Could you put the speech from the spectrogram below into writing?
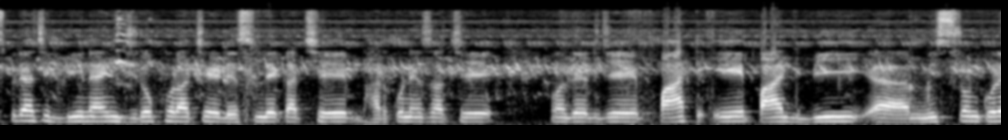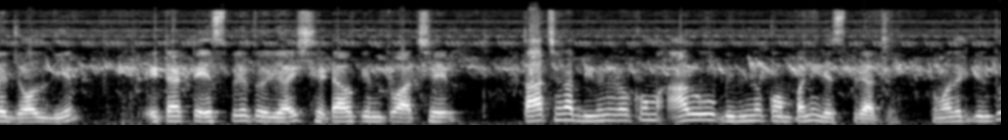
স্প্রে আছে বি নাইন জিরো ফোর আছে রেসলেক আছে ভার্কোনেস আছে, আমাদের যে পার্ট এ পার্ট বি মিশ্রণ করে জল দিয়ে এটা একটা স্প্রে তৈরি হয়, সেটাও কিন্তু আছে। তাছাড়া বিভিন্ন রকম আরও বিভিন্ন কোম্পানির স্প্রে আছে। তোমাদের কিন্তু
